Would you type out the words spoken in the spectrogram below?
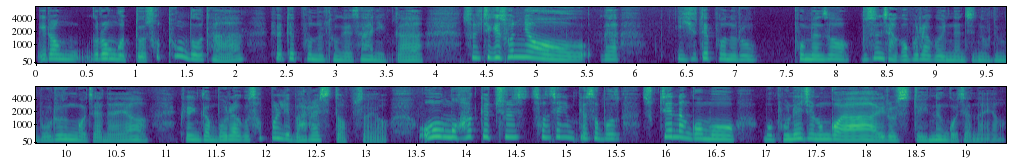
이런 그런 것도 소통도 다 휴대폰을 통해서 하니까 솔직히 손녀가 이 휴대폰으로 보면서 무슨 작업을 하고 있는지는 우린 모르는 거잖아요. 그러니까 뭐라고 섣불리 말할 수도 없어요. 어, 뭐 학교 출, 선생님께서 뭐 숙제 난거 뭐, 뭐 보내주는 거야. 이럴 수도 있는 거잖아요.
